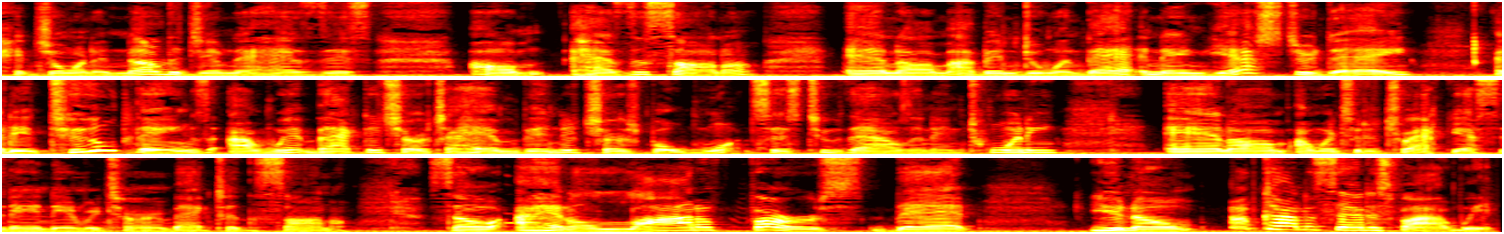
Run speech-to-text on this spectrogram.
had joined another gym that has this um has the sauna and um I've been doing that and then yesterday I did two things. I went back to church. I haven't been to church but once since 2020 and um, I went to the track yesterday and then returned back to the sauna. So I had a lot of firsts that you know, I'm kind of satisfied with.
